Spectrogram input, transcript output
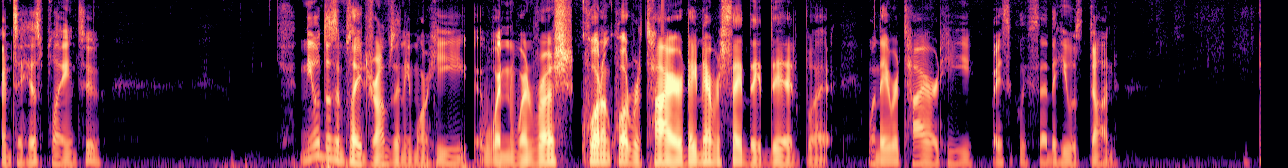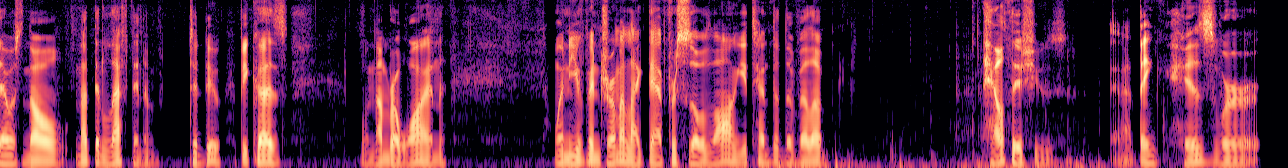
and to his playing too. Neil doesn't play drums anymore. He when when Rush quote unquote retired, they never said they did, but when they retired, he basically said that he was done. There was no nothing left in him to do because well number 1, when you've been drumming like that for so long, you tend to develop health issues and I think his were,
